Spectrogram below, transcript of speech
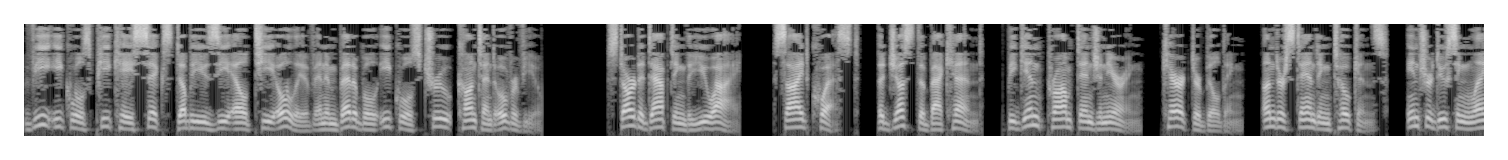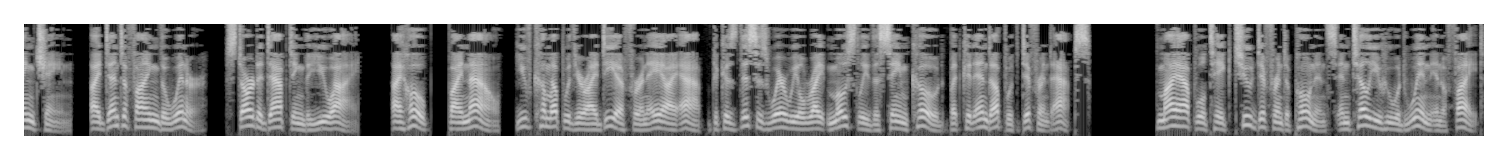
v equals pk6 wzlt olive and embeddable equals true content overview. Start adapting the ui side quest. Adjust the backend begin prompt engineering. Character building. Understanding tokens. Introducing langchain identifying the winner. Start adapting the ui I. Hope, by now, you've come up with your idea for an AI app because this is where we'll write mostly the same code but could end up with different apps. My app will take two different opponents and tell you who would win in a fight.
